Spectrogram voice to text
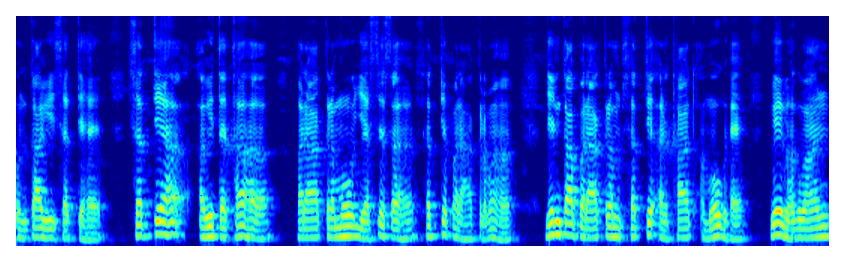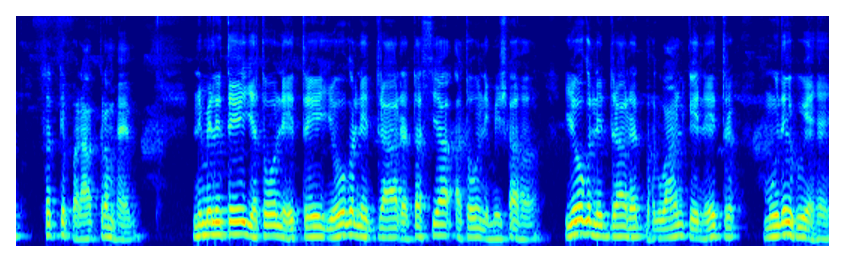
उनका भी सत्य है। सत्य अवितथ, पराक्रमो यश सह सत्य पराक्रम। जिनका पराक्रम सत्य अर्थात अमोघ है, वे भगवान सत्य पराक्रम है। निमिलिते यतो नेत्रे योग निद्रा रतस्य अतो निमिष। योग निद्रा रत भगवान के नेत्र मूदे हुए हैं,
